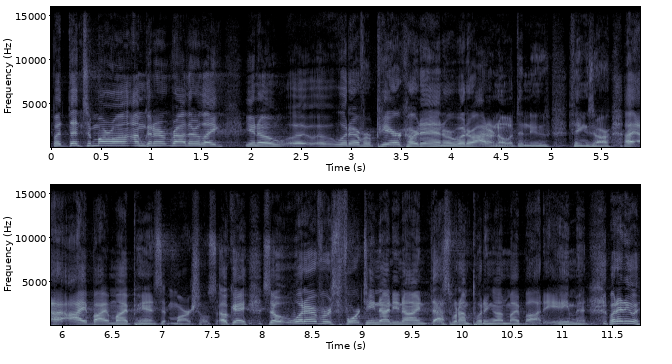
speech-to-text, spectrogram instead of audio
but then tomorrow I'm gonna rather like, you know, uh, uh, whatever, Pierre Cardin or whatever. I don't know what the new things are. I, I, I buy my pants at Marshalls. Okay, so whatever is $14.99, that's what I'm putting on my body. Amen. But anyway,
